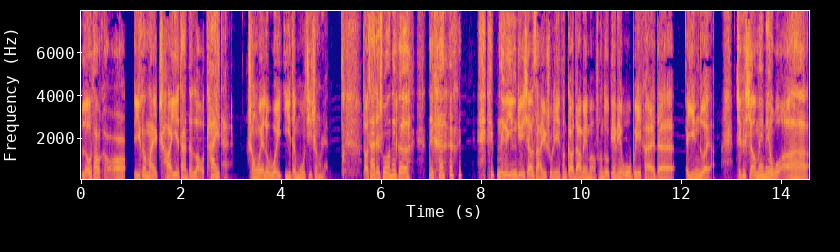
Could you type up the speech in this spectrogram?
楼道口一个卖茶叶蛋的老太太成为了唯一的目击证人。老太太说：“那个，那个，那个英俊潇洒、玉树临风、高大威猛、风度翩翩、无比可爱的银哥呀，这个小妹妹我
